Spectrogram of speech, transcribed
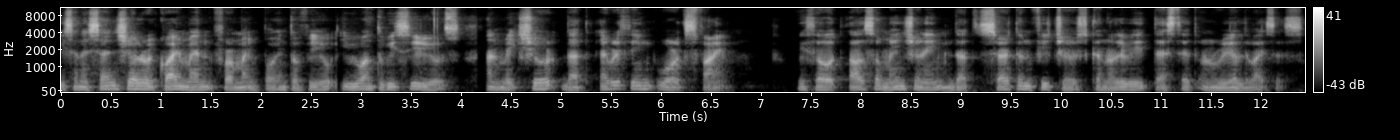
is an essential requirement from my point of view if you want to be serious and make sure that everything works fine. Without also mentioning that certain features can only be tested on real devices.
